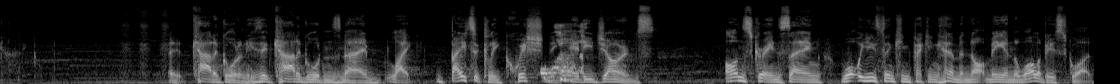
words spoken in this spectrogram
Carter Gordon. Uh, Carter Gordon. He said Carter Gordon's name, like basically questioning Eddie Jones on screen, saying, What were you thinking picking him and not me in the Wallaby squad?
